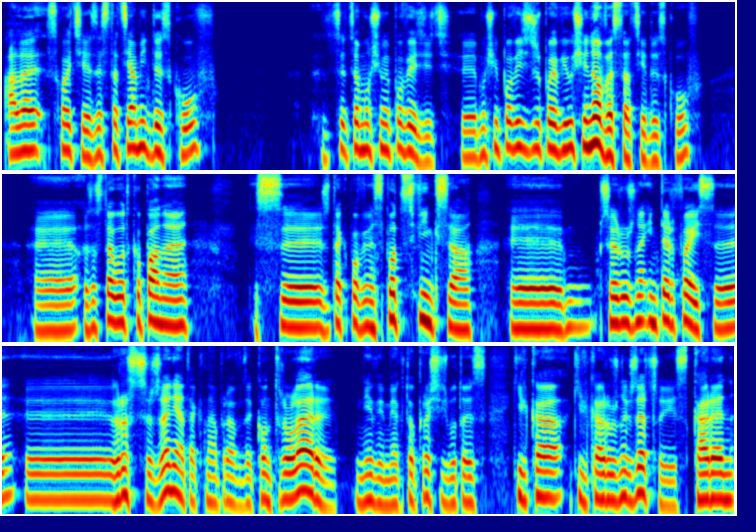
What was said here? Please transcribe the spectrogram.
Ale słuchajcie, ze stacjami dysków co, co musimy powiedzieć? E, musimy powiedzieć, że pojawiły się nowe stacje dysków. E, zostały odkopane z, że tak powiem, spod Sfinksa e, przeróżne interfejsy, rozszerzenia tak naprawdę, kontrolery, nie wiem jak to określić, bo to jest kilka, kilka różnych rzeczy. Jest Karen,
